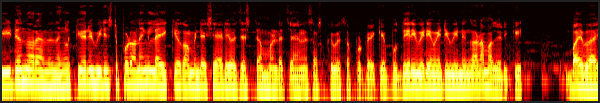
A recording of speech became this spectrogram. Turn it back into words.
വീഡിയോ എന്ന് പറയുന്നത്. നിങ്ങൾക്ക് ഈ ഒരു വീഡിയോ ഇഷ്ടപ്പെടുവാണെങ്കിൽ ലൈക്ക് ചെയ്യുക ഷെയർ ചെയ്യുക ജസ്റ്റ് നമ്മളുടെ ചാനൽ സബ്സ്ക്രൈബ് സപ്പോർട്ട് ചെയ്യുക. പുതിയൊരു വീഡിയോ ആയിട്ട് വീണ്ടും കാണാം. അതൊരിക്കൽ ബൈ ബൈ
